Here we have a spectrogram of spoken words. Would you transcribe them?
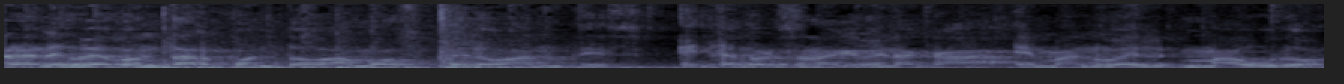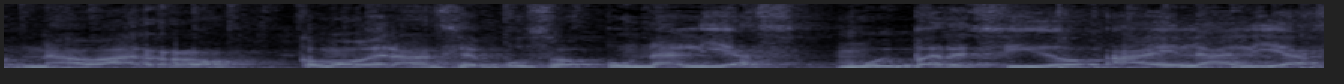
Ahora les voy a contar cuánto vamos, pero antes, esta persona que ven acá, Emanuel Mauro Navarro, como verán se puso un alias muy parecido a el alias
